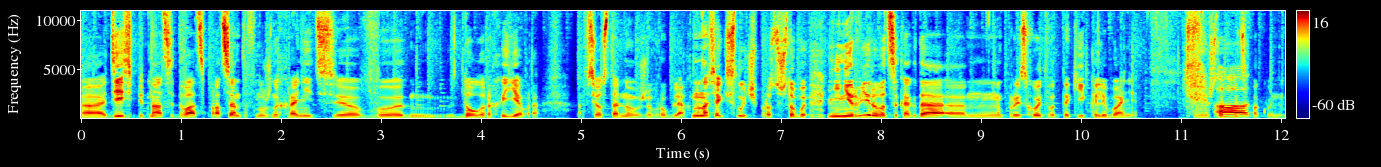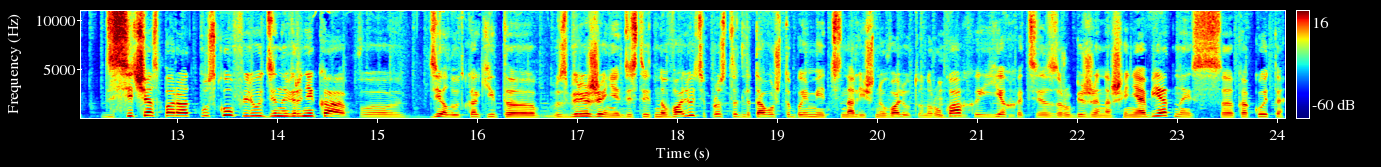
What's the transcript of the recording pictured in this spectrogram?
э, 10, 15, 20% нужно хранить э, в долларах и евро, а все остальное уже в рублях. Ну, на всякий случай, просто чтобы не нервироваться, когда эм, происходят вот такие колебания. И Чтобы А, быть спокойным. Сейчас пора отпусков, люди наверняка э, делают какие-то сбережения действительно в валюте, просто для того, чтобы иметь наличную валюту на руках и ехать за рубежи нашей необъятной с какой-то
